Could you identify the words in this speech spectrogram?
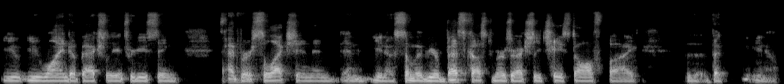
you you wind up actually introducing adverse selection. And and you know some of your best customers are actually chased off by the, the you know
